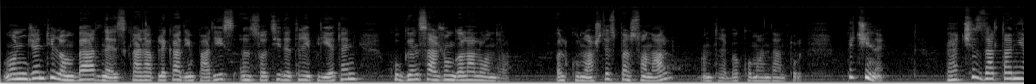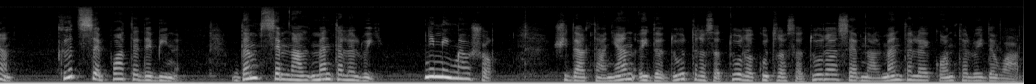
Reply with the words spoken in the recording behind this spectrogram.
un gentilom bearnez care a plecat din Paris însoțit de trei prieteni cu gând să ajungă la Londra. Îl cunoașteți personal?" întrebă comandantul. Pe cine?" Pe acest D'Artagnan. Cât se poate de bine." Dăm semnalmentele lui. Nimic mai ușor. Și D'Artagnan îi dădu trăsătură cu trăsătură semnalmentele contelui de Ward.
